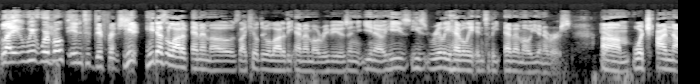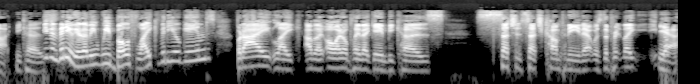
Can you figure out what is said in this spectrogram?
Like we we're both into different he shit. he does a lot of MMOs. Like he'll do a lot of the MMO reviews, and you know he's he's really heavily into the MMO universe. Yeah. Um, which I'm not because Even video games. I mean, we both like video games, but I like. I'm like, oh, I don't play that game because such and such company that was the pre- like. Yeah.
